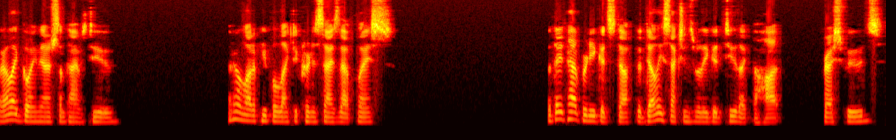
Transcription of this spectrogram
But I like going there sometimes too. I know a lot of people like to criticize that place. But they'd have pretty good stuff. The deli section's really good too, like the hot, fresh foods.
